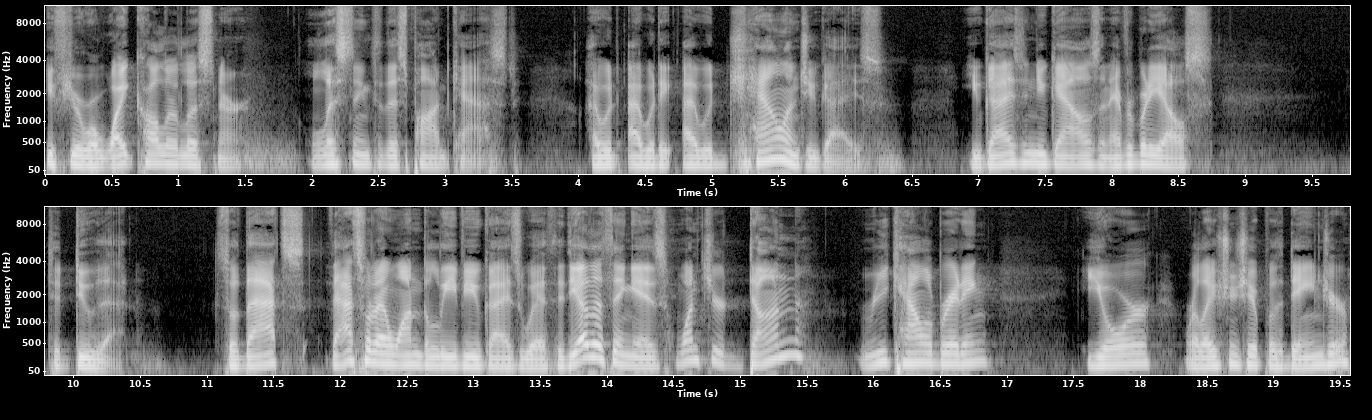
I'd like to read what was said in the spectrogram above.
If you're a white collar listener listening to this podcast, I would I would I would challenge you guys, you guys and you gals and everybody else to do that. So that's that's what I wanted to leave you guys with. The other thing is once you're done recalibrating your relationship with danger,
